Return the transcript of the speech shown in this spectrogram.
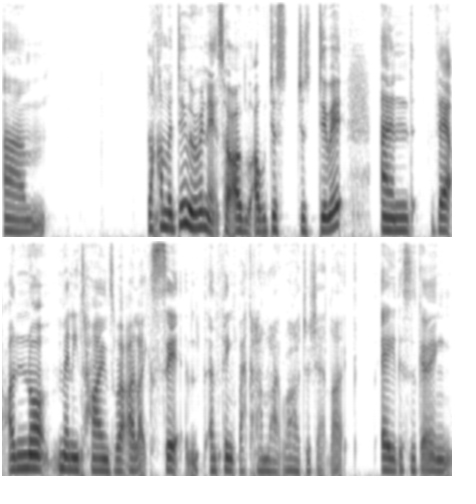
Um, like I'm a doer in it, so I I would just just do it, and there are not many times where I like sit and, and think back and I'm like, wow, Georgette, like, a this is going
